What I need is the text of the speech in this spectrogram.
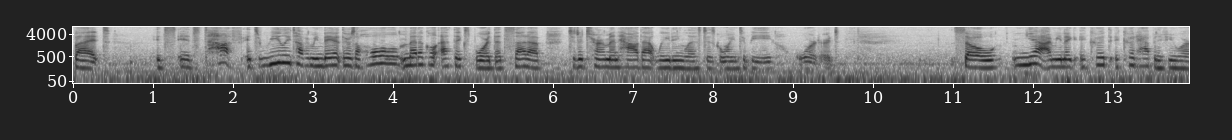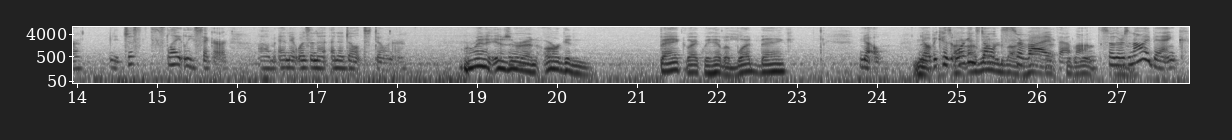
But it's it's tough. It's really tough. I mean, there, there's a whole medical ethics board that's set up to determine how that waiting list is going to be ordered. So yeah, I mean, it, it could it could happen if you were just slightly sicker, um, and it was an, an adult donor. Morena, is there an organ bank like we have a blood bank? No, No. no, because I- I organs don't wondered about how survive that that, long. work. So there's an eye bank.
